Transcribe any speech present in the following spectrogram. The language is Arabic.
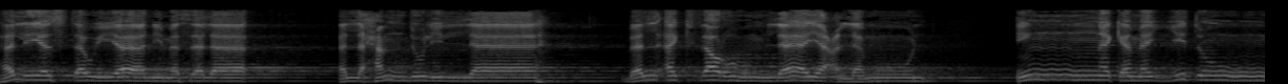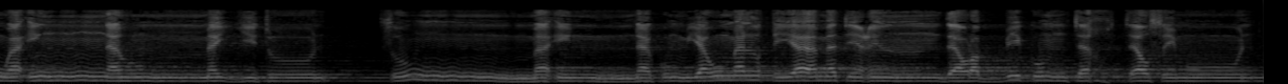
هل يستويان مثلا الحمد لله بل أكثرهم لا يعلمون إنك ميت وإنهم ميتون ثم إنكم يوم القيامة عند ربكم تختصمون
